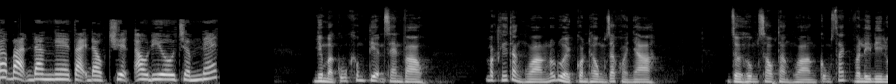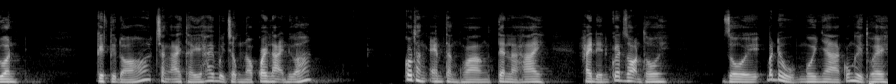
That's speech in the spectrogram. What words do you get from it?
Các bạn đang nghe tại đọc chuyện audio.net Nhưng mà cũng không tiện xen vào. Bác thấy thằng Hoàng nó đuổi con Hồng ra khỏi nhà. Rồi hôm sau thằng Hoàng cũng xách vali đi luôn. Kể từ đó chẳng ai thấy hai vợ chồng nó quay lại nữa. Có thằng em thằng Hoàng tên là Hai, hay đến quét dọn thôi. Rồi bắt đầu ngôi nhà có người thuê.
